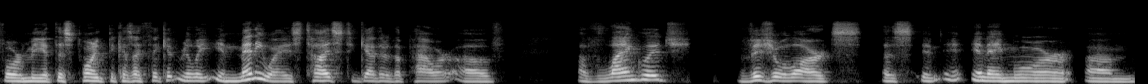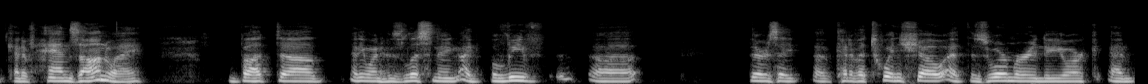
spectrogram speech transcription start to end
for me at this point because I think it really, in many ways, ties together the power of of language, visual arts, as in in a more um, kind of hands-on way. But uh, anyone who's listening, I believe uh, there's a, a kind of a twin show at the Zwirner in New York, and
